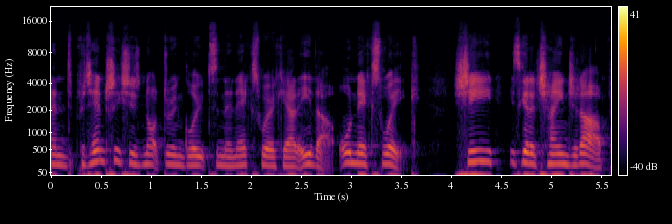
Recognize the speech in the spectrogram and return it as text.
and potentially she's not doing glutes in the next workout either or next week. She is going to change it up,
